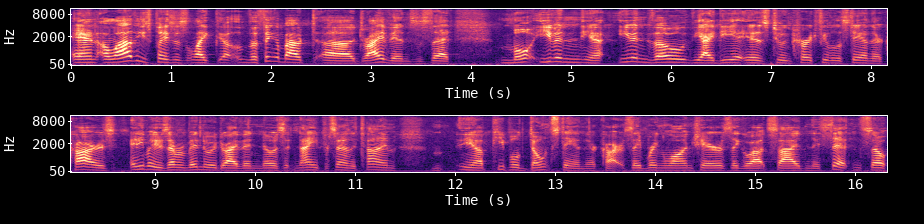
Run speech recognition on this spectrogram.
And a lot of these places, like uh, the thing about uh, drive-ins, is that mo- even you know, even though the idea is to encourage people to stay in their cars, anybody who's ever been to a drive-in knows that ninety percent of the time, you know, people don't stay in their cars. They bring lawn chairs, they go outside, and they sit. And so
